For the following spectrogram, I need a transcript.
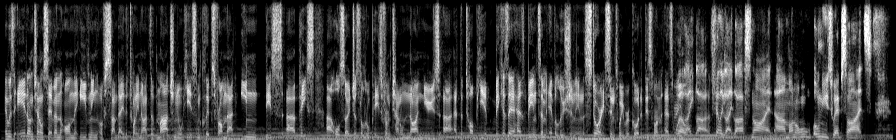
It was aired on Channel 7 on the evening of Sunday, the 29th of March, and you'll hear some clips from that in this uh, piece. Uh, also, just a little piece from Channel 9 News uh, at the top here, because there has been some evolution in the story since we recorded this one as well. Late, fairly late last night um, on all, all, news websites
